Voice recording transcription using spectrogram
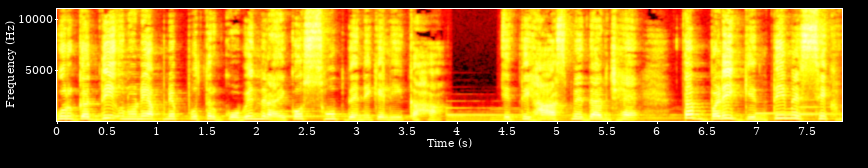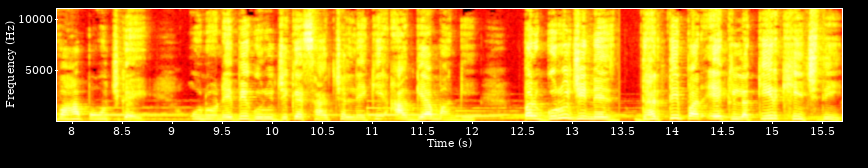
गुरगद्दी उन्होंने अपने पुत्र गोविंद राय को सौंप देने के लिए कहा। इतिहास में दर्ज है। तब बड़ी गिनती में सिख वहाँ पहुँच गए। उन्होंने भी गुरुजी के साथ चलने की आज्ञा मांगी। पर गुरुजी ने धरती पर एक लकीर खींच दी।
